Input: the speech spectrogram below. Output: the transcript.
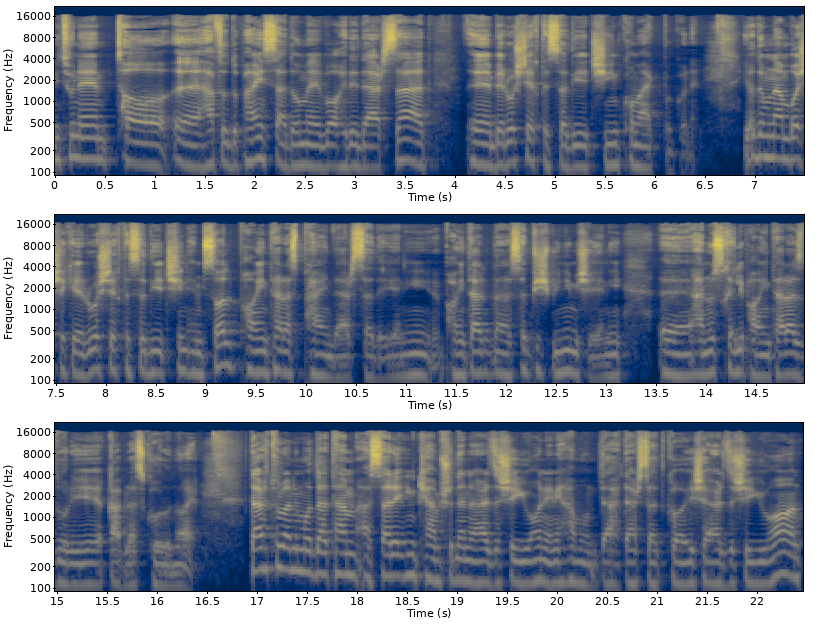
می‌تونه تا 75 صدم واحد درصد به رشد اقتصادی چین کمک بکنه. یادمونم باشه که رشد اقتصادی چین امسال پایین تر از 5 درصده یعنی پایین تر درصد پیش بینی میشه یعنی هنوز خیلی پایین تر از دوره قبل از کرونا در طولانی مدت هم اثر این کم شدن ارزش یوان یعنی همون ده درصد کاهش ارزش یوان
